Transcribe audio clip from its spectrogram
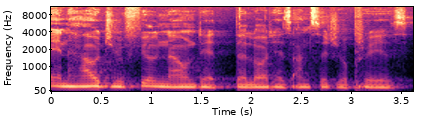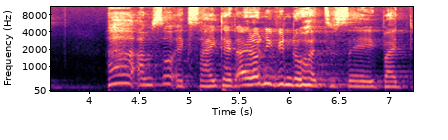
And how do you feel now that the Lord has answered your prayers? Ah, I'm so excited. I don't even know what to say, but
